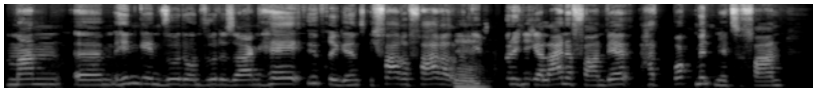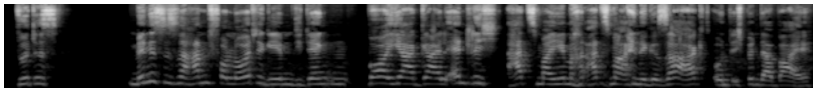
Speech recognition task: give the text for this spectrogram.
man ähm, hingehen würde und würde sagen, hey, übrigens, ich fahre Fahrrad mhm. und am liebsten würde ich nicht alleine fahren. Wer hat Bock mit mir zu fahren? Wird es mindestens eine Handvoll Leute geben, die denken, boah, ja, geil, endlich hat's mal jemand, hat's mal eine gesagt und ich bin dabei.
